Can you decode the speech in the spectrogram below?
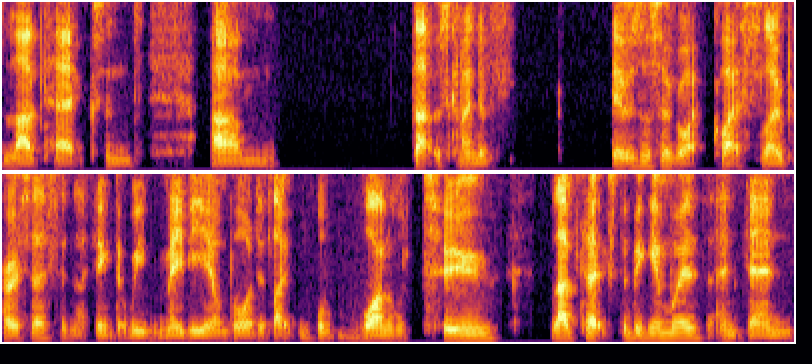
lab techs and um, that was kind of it was also quite, quite a slow process and i think that we maybe onboarded like one or two lab techs to begin with and then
